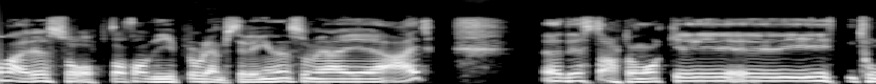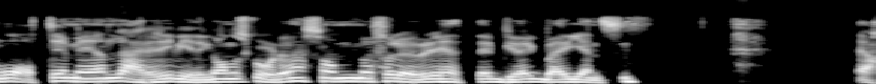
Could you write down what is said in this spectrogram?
og være så opptatt av de problemstillingene som jeg er. Eh, det starta nok i, i, 1982 med en lærer i videregående skole som for øvrig heter Bjørg Berg Jensen. Ja,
